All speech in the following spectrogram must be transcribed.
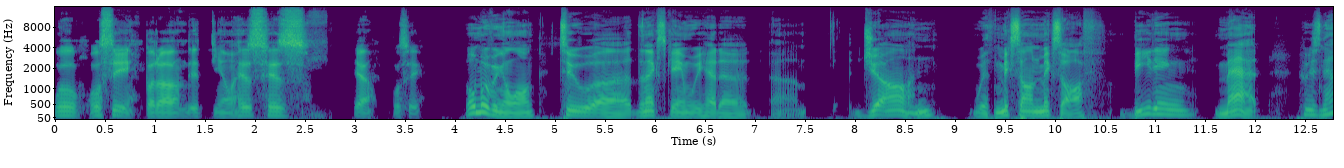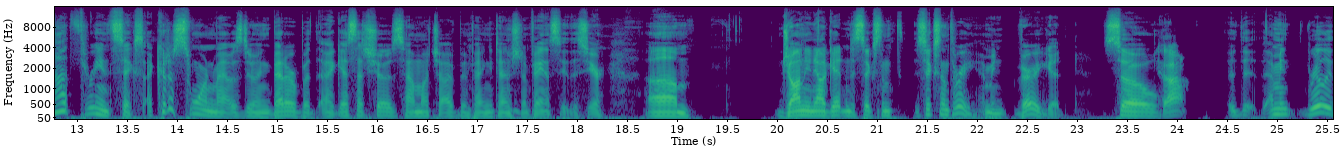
we'll we'll see. But uh, it you know his his yeah, we'll see. Well, moving along to uh, the next game, we had a um, John with Mix On Mix Off beating Matt, who's now at three and six. I could have sworn Matt was doing better, but I guess that shows how much I've been paying attention to fantasy this year. Um, Johnny now getting to six and six and three. I mean, very good. So Yeah. th- I mean, really,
